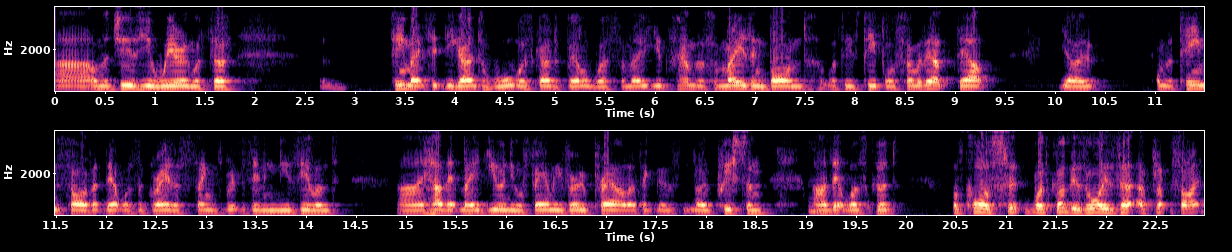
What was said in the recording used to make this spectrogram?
uh, on the jersey you're wearing with the teammates that you go into war with, go into battle with, and they, you found this amazing bond with these people. So without doubt, you know, from the team side of it, that was the greatest thing representing New Zealand. Uh, how that made you and your family very proud. I think there's no question uh, that was good. Of course, with good, there's always a, a flip side,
